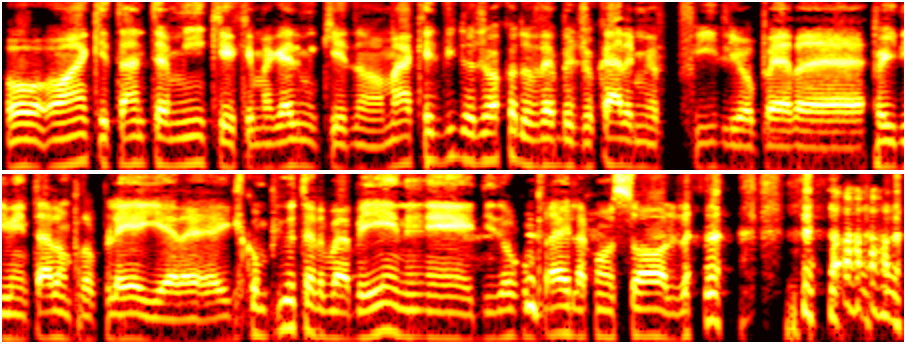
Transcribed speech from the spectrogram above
ho, ho, anche tante amiche che magari mi chiedono ma che videogioco dovrebbe giocare mio figlio per, per diventare un pro player? Il computer va bene, gli devo comprare la console. Ah,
